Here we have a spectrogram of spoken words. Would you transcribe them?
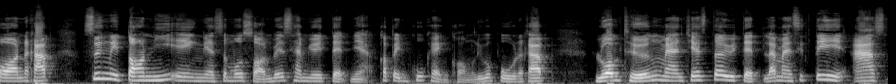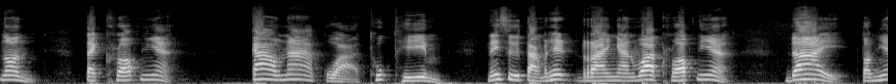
ปอนด์นะครับ ซึ่งในตอนนี้เองเนี่ยสโมสรเวสต์แฮมยูไนเต็ดเนี่ยก็เป็นคู่แข่งของลิเวอร์พูลนะครับ รวมถึงแมนเชสเตอร์ยูไนเต็ดและแมนซิตี้อาร์เซนอลแต่ครอปเนี่ยก้าวหน้ากว่าทุกทีม ในสื่อต่างประเทศรายงานว่าครอปเนี่ยได้ตอนนี้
